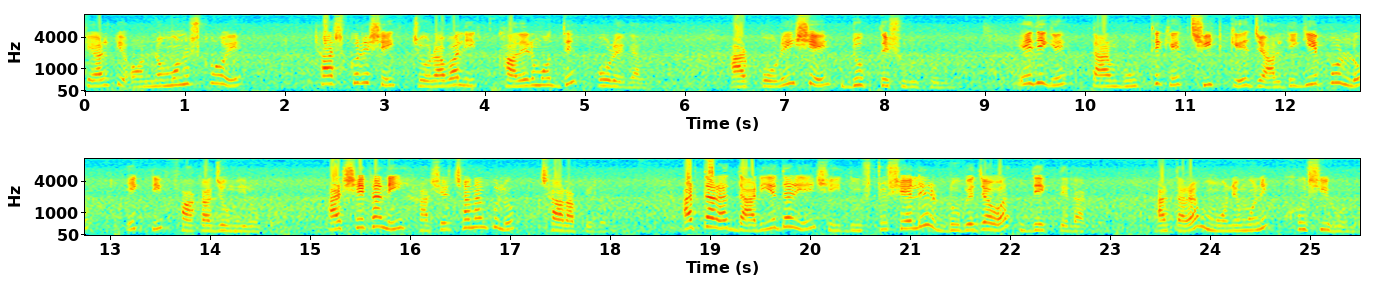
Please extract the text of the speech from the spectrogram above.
শেয়ালটি অন্যমনস্ক হয়ে ঠাস করে সেই চোরাবালির খালের মধ্যে পড়ে গেল। আর পরেই সে ডুবতে শুরু করল। এদিকে তার মুখ থেকে ছিটকে জালটি গিয়ে পড়ল একটি ফাঁকা জমির ওপর। আর সেখানেই হাঁসের ছানাগুলো ছাড়া পেল। আর তারা দাঁড়িয়ে দাঁড়িয়ে সেই দুষ্টু শেয়ালের ডুবে যাওয়া দেখতে লাগল। আর তারা মনে মনে খুশি হলো।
